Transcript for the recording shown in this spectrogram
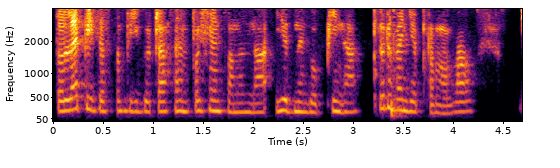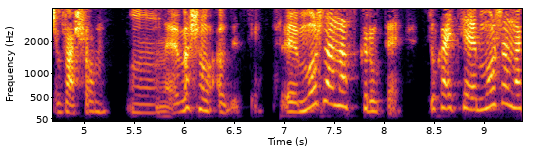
to lepiej zastąpić go czasem poświęconym na jednego pina, który będzie promował waszą, mm, waszą audycję. Y, można na skróty. Słuchajcie, można na,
